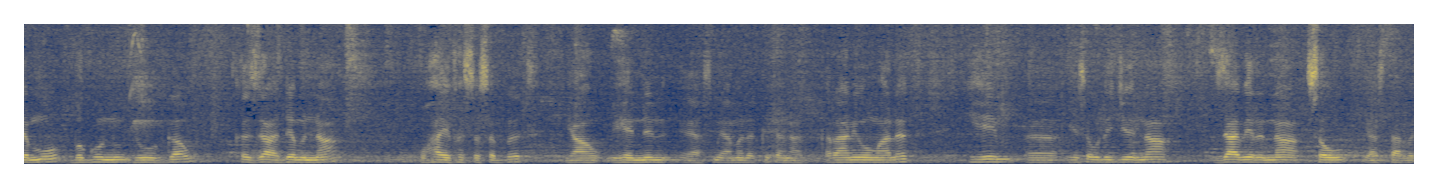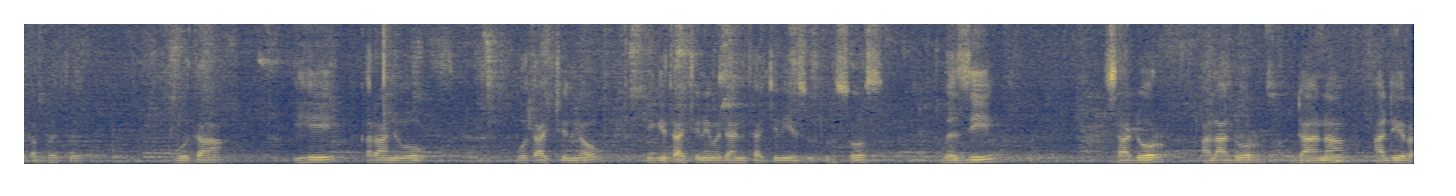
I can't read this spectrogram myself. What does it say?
ደግሞ በጎኑ የወጋው ከዛ ደምና ውሃ የፈሰሰበት ያው ይሄንን ያመለክተናል። ቀራንዮ ማለት ይሄም የሰው ልጅና እግዚአብሔርና ሰው ያስታረቀበት ቦታ ይሄ ቀራንዮ ቦታችን ነው። የጌታችን የመድኃኒታችን ኢየሱስ ክርስቶስ በዚህ ሳዶር፣ አላዶር፣ ዳና፣ አዴራ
